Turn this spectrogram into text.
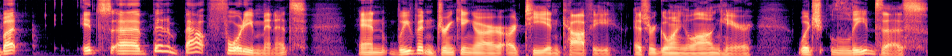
but it's uh, been about 40 minutes and we've been drinking our, our tea and coffee as we're going along here which leads us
